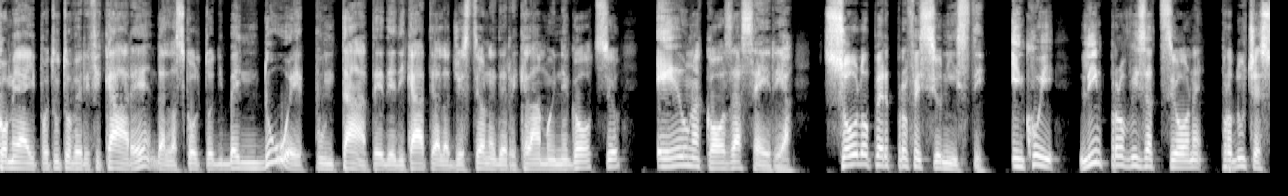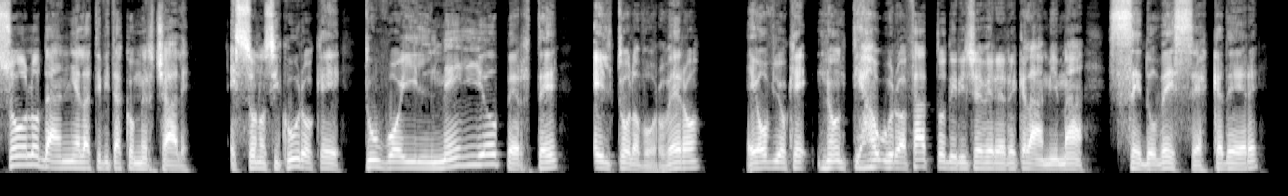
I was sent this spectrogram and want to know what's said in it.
Come hai potuto verificare dall'ascolto di ben due puntate dedicate alla gestione del reclamo in negozio, è una cosa seria, solo per professionisti, in cui l'improvvisazione produce solo danni all'attività commerciale. E sono sicuro che tu vuoi il meglio per te e il tuo lavoro, vero? È ovvio che non ti auguro affatto di ricevere reclami, ma se dovesse accadere,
